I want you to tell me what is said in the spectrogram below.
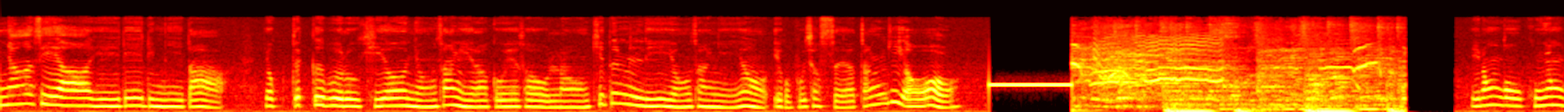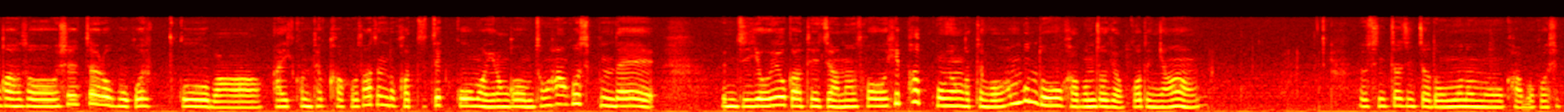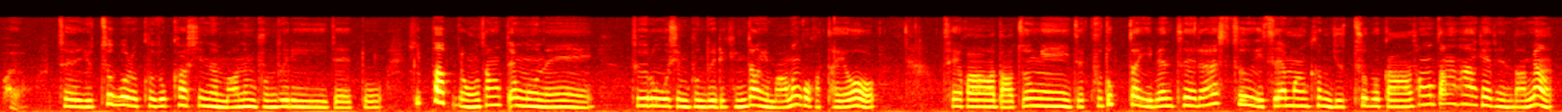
안녕하세요 유일일입니다 역대급으로 귀여운 영상이라고 해서 올라온 키드밀리 영상이에요 이거 보셨어요? 짱 귀여워 이런 거 공연 가서 실제로 보고 싶고 막 아이 컨택하고 사진도 같이 찍고 막 이런 거 엄청 하고 싶은데 왠지 여유가 되지 않아서 힙합 공연 같은 거 한 번도 가본 적이 없거든요. 진짜 진짜 너무너무 가보고 싶어요. 제 유튜브를 구독하시는 많은 분들이 이제 또 힙합 영상 때문에 들어오신 분들이 굉장히 많은 것 같아요. 제가 나중에 이제 구독자 이벤트를 할 수 있을 만큼 유튜브가 성장하게 된다면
